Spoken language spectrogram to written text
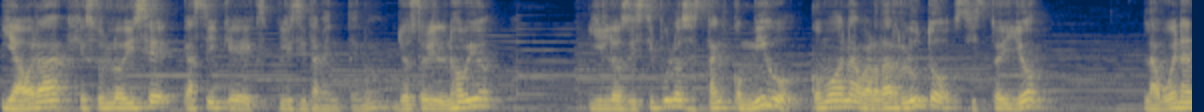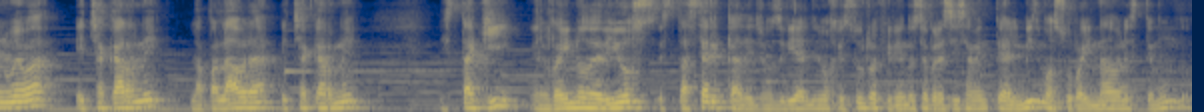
Y ahora Jesús lo dice casi que explícitamente, ¿no? Yo soy el novio y los discípulos están conmigo. ¿Cómo van a guardar luto si estoy yo? La buena nueva hecha carne, la palabra hecha carne, está aquí, el reino de Dios está cerca, nos diría el mismo Jesús, refiriéndose precisamente a él mismo, a su reinado en este mundo.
